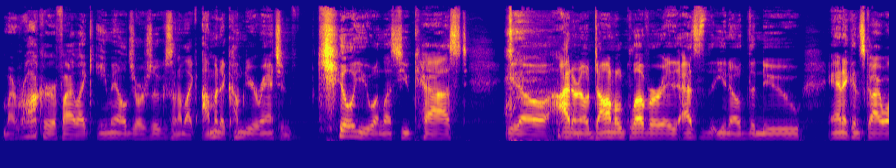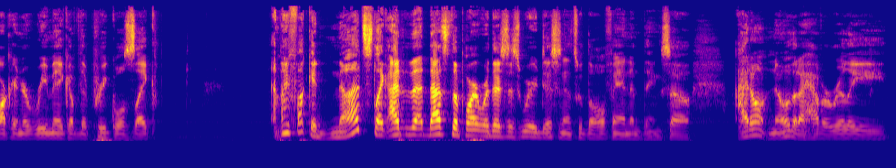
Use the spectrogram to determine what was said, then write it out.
my rocker if I like email George Lucas and I'm like, I'm gonna come to your ranch and kill you unless you cast, you know, I don't know, Donald Glover as you know the new Anakin Skywalker in a remake of the prequels. Like, am I fucking nuts? Like, I that, that's the part where there's this weird dissonance with the whole fandom thing. So, I don't know that I have a really.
